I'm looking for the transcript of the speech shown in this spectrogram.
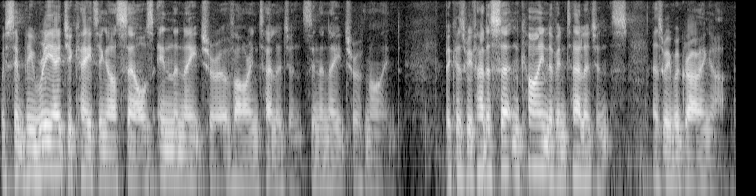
We're simply re-educating ourselves in the nature of our intelligence, in the nature of mind. Because we've had a certain kind of intelligence as we were growing up.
